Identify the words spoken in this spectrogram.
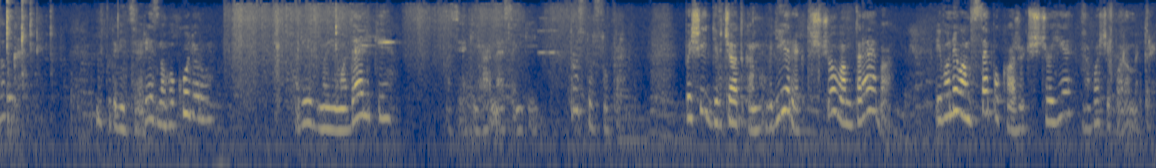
Так. Ну, подивіться, різного кольору, різної модельки. Ось який гарнесенький. Просто супер. Пишіть дівчаткам в Дірект, що вам треба, і вони вам все покажуть, що є на ваші параметри.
